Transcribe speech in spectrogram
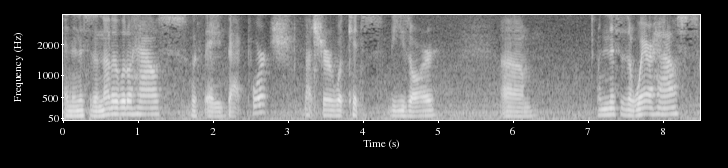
And then this is another little house with a back porch. Not sure what kits these are. Um, and this is a warehouse.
